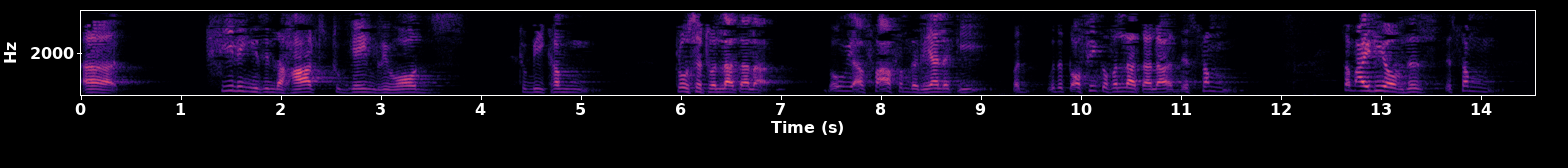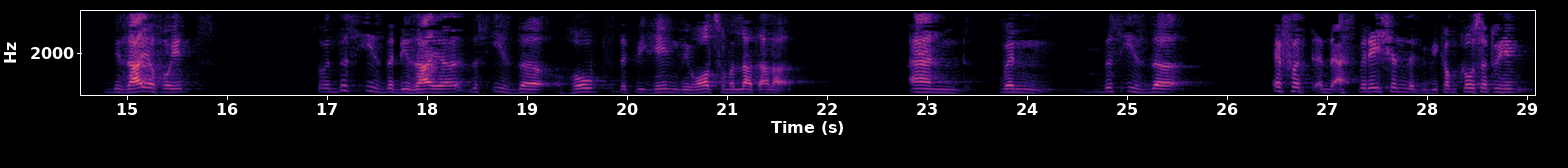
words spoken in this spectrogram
uh, feeling is in the heart to gain rewards, to become closer to Allah Ta'ala. Though we are far from the reality, but with the tawfiq of Allah Ta'ala, there's some, some idea of this, there's some desire for it. So when this is the desire, this is the hope that we gain rewards from Allah Ta'ala. And when this is the effort and the aspiration that we become closer to Him,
